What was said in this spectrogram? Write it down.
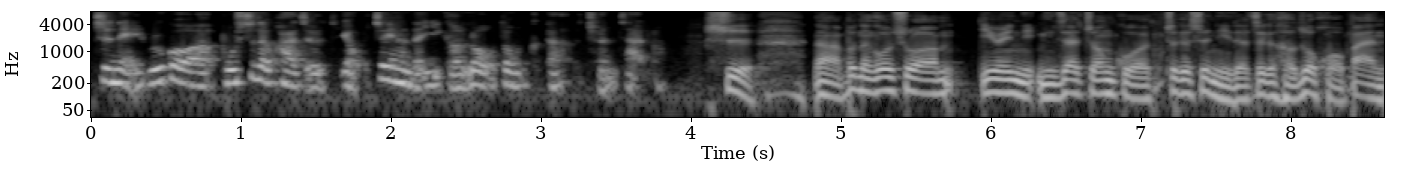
之内。如果不是的话，就有这样的一个漏洞呃存在了。是，那不能够说，因为你你在中国，这个是你的这个合作伙伴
